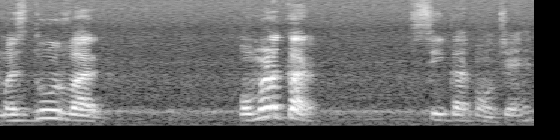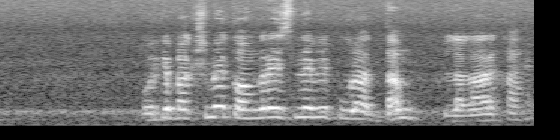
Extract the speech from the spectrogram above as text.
मजदूर वर्ग उमड़कर सीकर पहुँचे हैं। उनके पक्ष में कांग्रेस ने भी पूरा दम लगा रखा है।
